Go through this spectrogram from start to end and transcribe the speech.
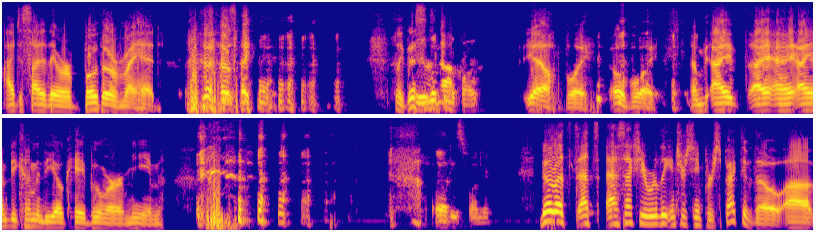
I decided they were both over my head. I was like, it's like this You're is not. the part. Yeah, oh boy, oh boy. I'm, I, I I I am becoming the OK Boomer meme. That is funny. No, that's that's that's actually a really interesting perspective, though. Uh,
